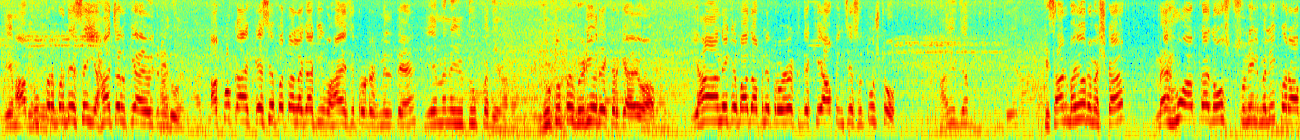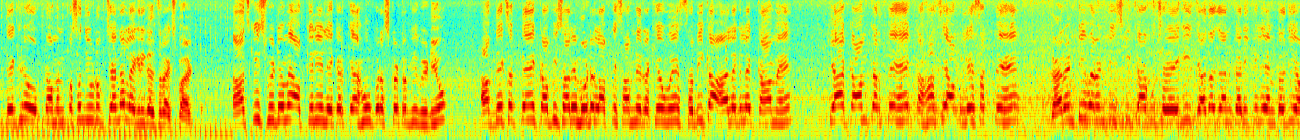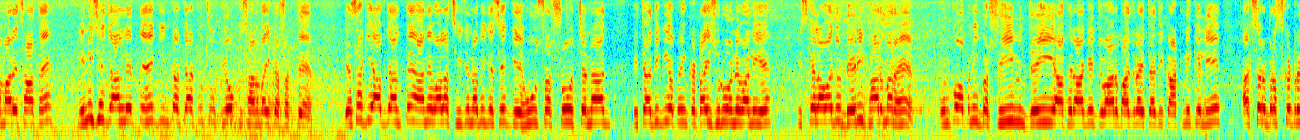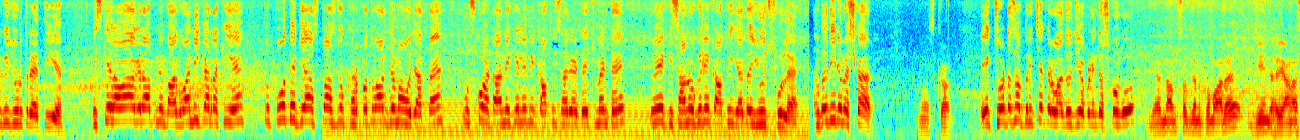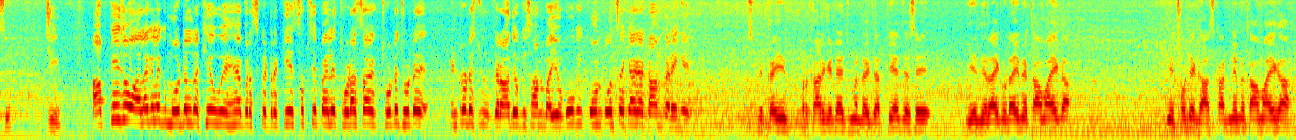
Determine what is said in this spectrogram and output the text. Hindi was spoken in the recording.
ये आप उत्तर प्रदेश से यहाँ चल के आए हो इतनी हाँ दूर? हाँ आपको का- कैसे पता लगा कि वहाँ ऐसे प्रोडक्ट मिलते हैं? ये मैंने यूट्यूब पर देखा था। यूट्यूब पर वीडियो देख करके आए हो आप? यहाँ आने के बाद अपने प्रोडक्ट देखे आप इनसे संतुष्ट हो? हाँ जी जब देखा। किसान भाइयों नमस्कार। मैं हूँ आपका दोस्त सुनील मलिक और आप देख रहे हो अपना मनपसंद यूट्यूब चैनल एग्रीकल्चर एक्सपर्ट आज की इस वीडियो में आपके लिए लेकर के आया हूँ ब्रश कटर की वीडियो आप देख सकते हैं काफ़ी सारे मॉडल आपके सामने रखे हुए हैं। सभी का अलग अलग काम है। क्या काम करते हैं, कहाँ से आप ले सकते हैं? गारंटी वारंटी इसकी क्या कुछ रहेगी? ज़्यादा जानकारी के लिए अंकल जी हमारे साथ हैं। इन्हीं से जान लेते हैं कि इनका क्या कुछ उपयोग किसान भाई कर सकते हैं। जैसा कि आप जानते हैं, आने वाला सीज़न अभी जैसे गेहूँ, सरसों, चना इत्यादि की अपनी कटाई शुरू होने वाली है। इसके अलावा जो डेयरी फार्मर हैं उनको अपनी बरसीम जई या फिर आगे ज्वार बाजरा इत्यादि काटने के लिए अक्सर ब्रश कटर की ज़रूरत रहती है। इसके अलावा अगर आपने बागवानी कर रखी है तो पौधे के आसपास जो खरपतवार जमा हो जाता है उसको हटाने के लिए भी काफ़ी सारे अटैचमेंट है तो ये किसानों के लिए काफ़ी ज़्यादा यूजफुल है। अंकल जी नमस्कार। नमस्कार। एक छोटा सा परिचय करवा दो जी अपने दर्शकों को। मेरा नाम सज्जन कुमार है जींद हरियाणा से। जी। आपके जो अलग अलग मॉडल रखे हुए हैं ब्रश कटर के सबसे पहले थोड़ा सा छोटे छोटे इंट्रोड्यूस करा दो किसान भाइयों को कि कौन कौन सा क्या क्या काम करेंगे। इसमें कई प्रकार के अटैचमेंट लग जाती हैं जैसे ये निराई गुडाई में काम आएगा ये छोटे घास काटने में काम आएगा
